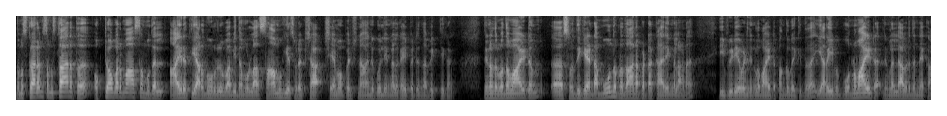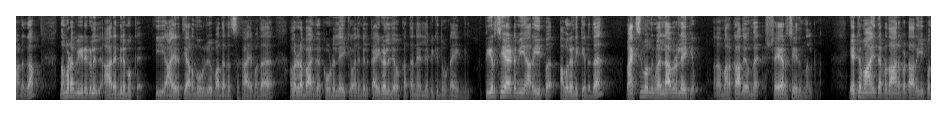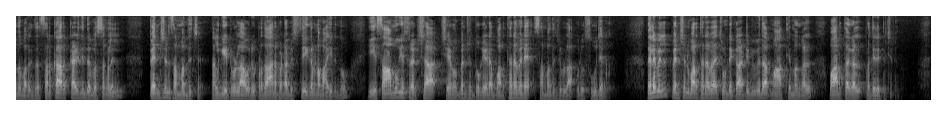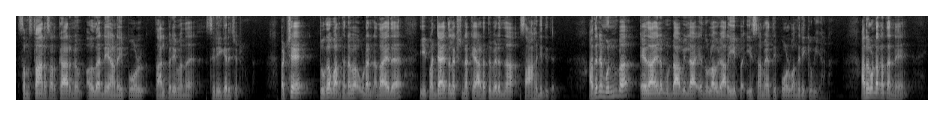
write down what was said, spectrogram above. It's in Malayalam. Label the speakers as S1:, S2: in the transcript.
S1: നമസ്കാരം. സംസ്ഥാനത്ത് ഒക്ടോബർ മാസം മുതൽ ആയിരത്തി അറുന്നൂറ് രൂപ വീതമുള്ള സാമൂഹ്യ സുരക്ഷാ ക്ഷേമ പെൻഷൻ ആനുകൂല്യങ്ങൾ കൈപ്പറ്റുന്ന വ്യക്തികൾ. നിങ്ങൾ നിർബന്ധമായിട്ടും ശ്രദ്ധിക്കേണ്ട മൂന്ന് പ്രധാനപ്പെട്ട കാര്യങ്ങളാണ് ഈ വീഡിയോ വഴി നിങ്ങളുമായിട്ട് പങ്കുവയ്ക്കുന്നത്. ഈ അറിയിപ്പ് പൂർണമായിട്ട് നിങ്ങൾ എല്ലാവരും തന്നെ കാണുക. നമ്മുടെ വീടുകളിൽ ആരെങ്കിലുമൊക്കെ ഈ ആയിരത്തി അറുന്നൂറ് രൂപ ധനസഹായം അത് അവരുടെ ബാങ്ക് അക്കൗണ്ടിലേക്കോ അല്ലെങ്കിൽ കൈകളിലോ ഒക്കെ തന്നെ ലഭിക്കുന്നുണ്ടെങ്കിൽ തീർച്ചയായിട്ടും ഈ അറിയിപ്പ് അവഗണിക്കരുത്. മാക്സിമം നിങ്ങൾ എല്ലാവരിലേക്കും മറക്കാതെ ഒന്ന് ഷെയർ ചെയ്ത് നൽകണം. ഏറ്റവും ആദ്യത്തെ പ്രധാനപ്പെട്ട അറിയിപ്പെന്ന് പറയുന്നത് സർക്കാർ കഴിഞ്ഞ ദിവസങ്ങളിൽ പെൻഷൻ സംബന്ധിച്ച് നൽകിയിട്ടുള്ള ഒരു പ്രധാനപ്പെട്ട വിശദീകരണമായിരുന്നു. ഈ സാമൂഹ്യ സുരക്ഷാ ക്ഷേമ പെൻഷൻ തുകയുടെ വർധനവിനെ സംബന്ധിച്ചുള്ള ഒരു സൂചന. നിലവിൽ പെൻഷൻ വർധനവ് ചൂണ്ടിക്കാട്ടി വിവിധ മാധ്യമങ്ങൾ വാർത്തകൾ പ്രചരിപ്പിച്ചിരുന്നു. സംസ്ഥാന സർക്കാരിനും അതുതന്നെയാണ് ഇപ്പോൾ താല്പര്യമെന്ന് സ്ഥിരീകരിച്ചിട്ടുണ്ട്. പക്ഷേ തുക വർധനവ് ഉടൻ അതായത് ഈ പഞ്ചായത്ത് ഇലക്ഷനൊക്കെ അടുത്തു വരുന്ന സാഹചര്യത്തിൽ അതിന് മുൻപ് ഏതായാലും ഉണ്ടാവില്ല എന്നുള്ള ഒരു അറിയിപ്പ് ഈ സമയത്ത് ഇപ്പോൾ വന്നിരിക്കുകയാണ്. അതുകൊണ്ടൊക്കെ തന്നെ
